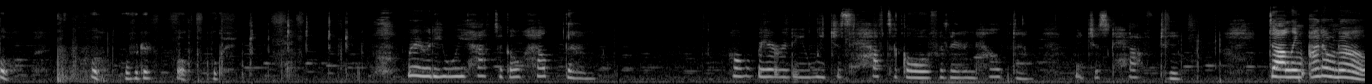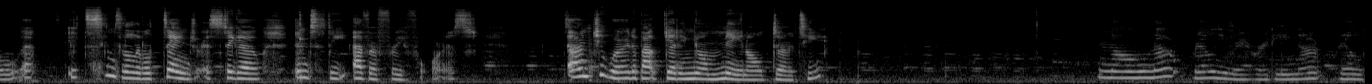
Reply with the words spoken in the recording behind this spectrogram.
Oh, oh, over there. Oh, okay. Rarity, we have to go help them. Oh, Rarity, we just have to go over there and help them. We just have to. Darling, I don't know. It seems a little dangerous to go into the Everfree Forest. Aren't you worried about getting your mane all dirty? No, not really, Rarity, not really.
